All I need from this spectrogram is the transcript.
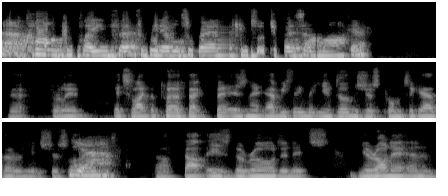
uh, I can't complain for, for being able to work in such a fertile market. Yeah, brilliant it's like the perfect fit, isn't it? Everything that you've done has just come together, and it's just like, yeah, uh, that is the road, and it's you're on it, and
